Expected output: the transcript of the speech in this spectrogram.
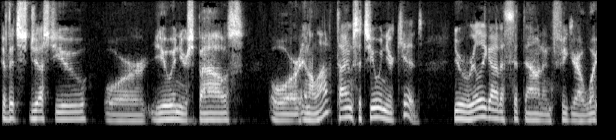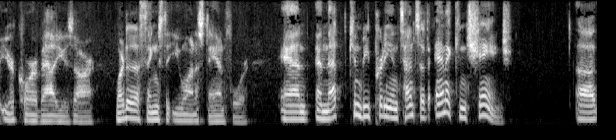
If it's just you, or you and your spouse, or and a lot of times it's you and your kids you really got to sit down and figure out what your core values are. What are the things that you want to stand for? And, and that can be pretty intensive and it can change. Uh,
